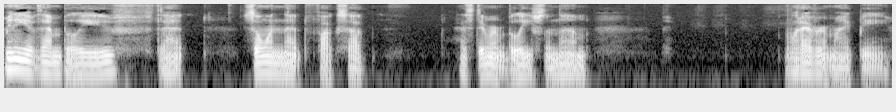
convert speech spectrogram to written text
Many of them believe that someone that fucks up has different beliefs than them whatever it might be,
